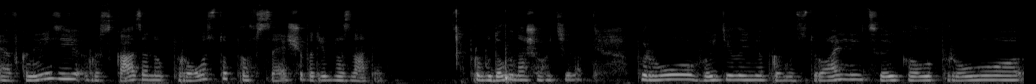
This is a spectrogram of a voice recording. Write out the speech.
Е, В книзі розказано просто про все, що потрібно знати: про будову нашого тіла, про виділення, про менструальний цикл, про.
